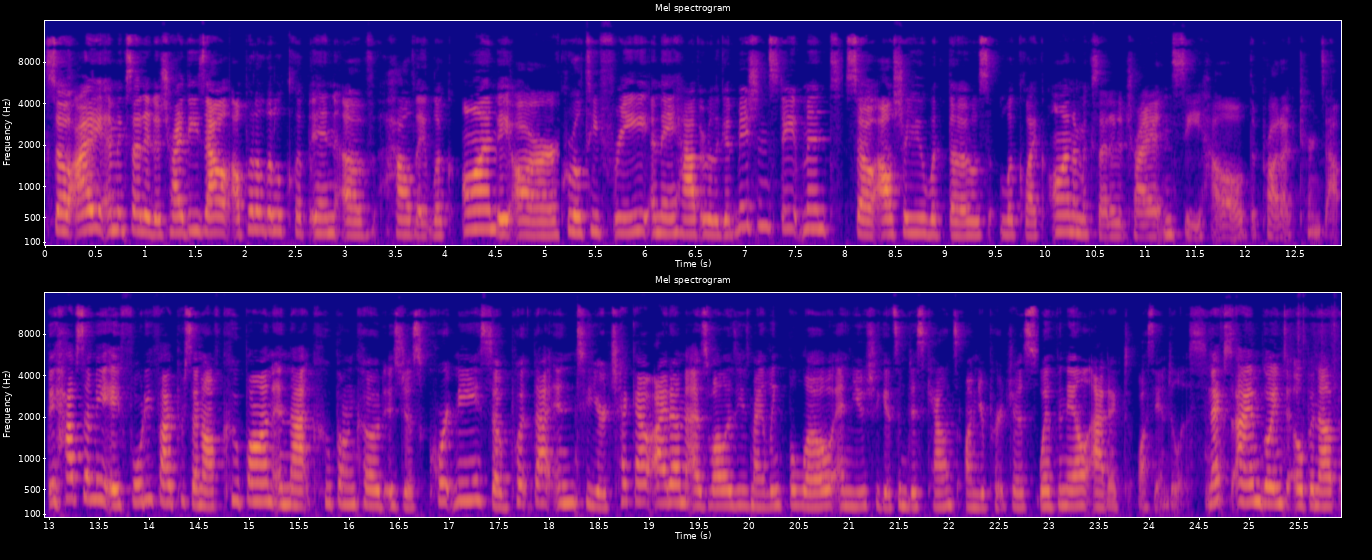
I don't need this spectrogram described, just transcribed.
So I am excited to try these out. I'll put a little clip in of how they look on. They are cruelty free and they have a really good mission statement. So I'll show you what those look like on. I'm excited to try it and see how the product turns out. They have sent me a 45% off coupon and that coupon code is just Courtney. So put that into your checkout item as well as use my link below and you should get some discounts on your purchase with Nail Addict Los Angeles. Next, I am going to open up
